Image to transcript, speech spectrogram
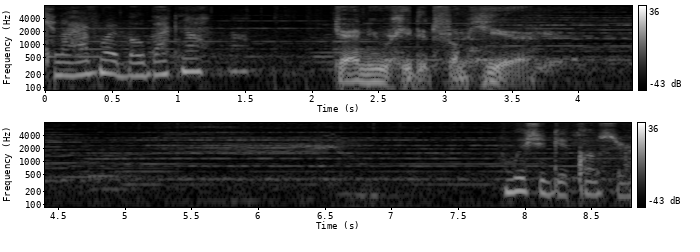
Can I have my bow back now? Can you hit it from here? We should get closer.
